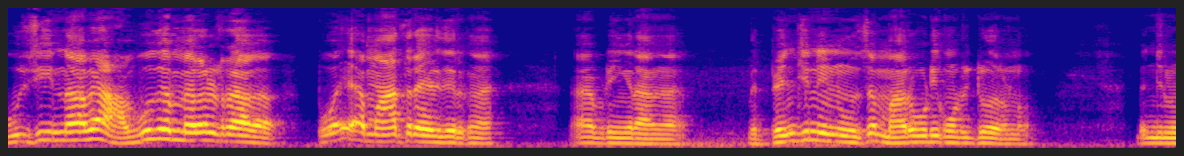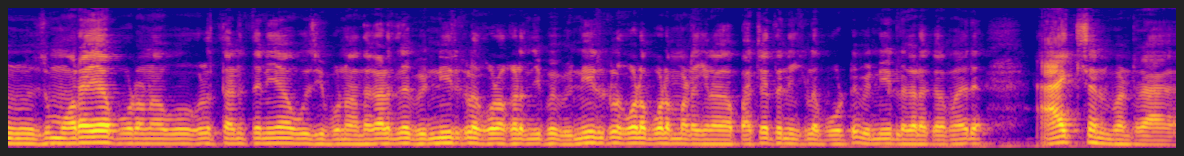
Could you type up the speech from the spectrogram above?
ஊசின்னாவே அவங்க மிரள்றாங்க. போய் மாத்திரை எழுதியிருக்கேன் அப்படிங்கிறாங்க. இந்த பெஞ்சிலின் ஊசை மறுபடியும் கொண்டுட்டு வரணும். பெஞ்சில் முறையாக போடணும். தனித்தனியாக ஊசி போடணும். அந்த காலத்தில் வெந்நீருக்குள்ள கூட கலந்து இப்போ வெந்நீருக்குள்ள கூட போட மாட்டேங்கிறாங்க. பச்சை தண்ணிக்குள்ளே போட்டு வெந்நீரில் கலக்கிற மாதிரி ஆக்ஷன் பண்ணுறாங்க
